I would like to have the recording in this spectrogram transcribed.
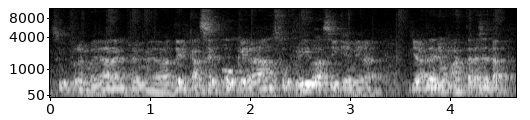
sufren ¿verdad? la enfermedad del cáncer o que la han sufrido, así que mira, ya tenemos esta receta.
